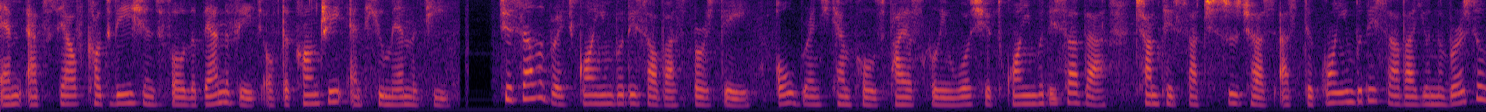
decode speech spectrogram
aimed at self-cultivation for the benefit of the country and humanity. To celebrate Guanyin Bodhisattva's birthday, all branch temples piously worshipped Guanyin Bodhisattva, chanted such sutras as the Guanyin Bodhisattva Universal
